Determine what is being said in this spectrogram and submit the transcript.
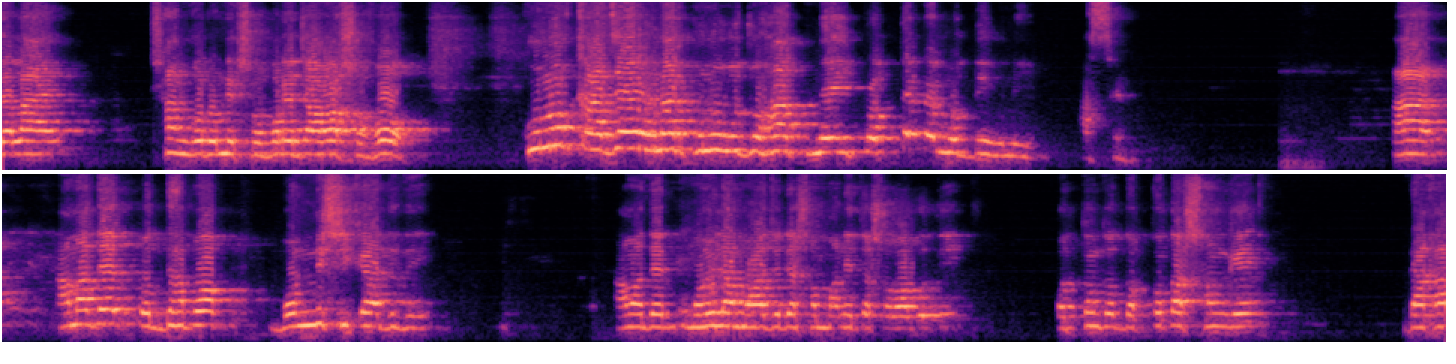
জেলায় সাংগঠনিক সফরে যাওয়া সহ কোনো কাজে ওনার কোনো অজুহাত নেই, প্রত্যেকের মধ্যে উনি আছেন। আর আমাদের অধ্যাপক বন্নিশিকা দিদি, আমাদের মহিলা মহাজোটের সম্মানিত সভাপতি, অত্যন্ত দক্ষতার সঙ্গে ঢাকা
